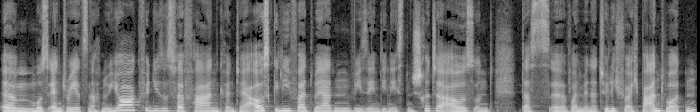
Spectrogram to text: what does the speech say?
ähm, muss Andrew jetzt nach New York für dieses Verfahren? Könnte er ausgeliefert werden? Wie sehen die nächsten Schritte aus? Und das äh, wollen wir natürlich für euch beantworten.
